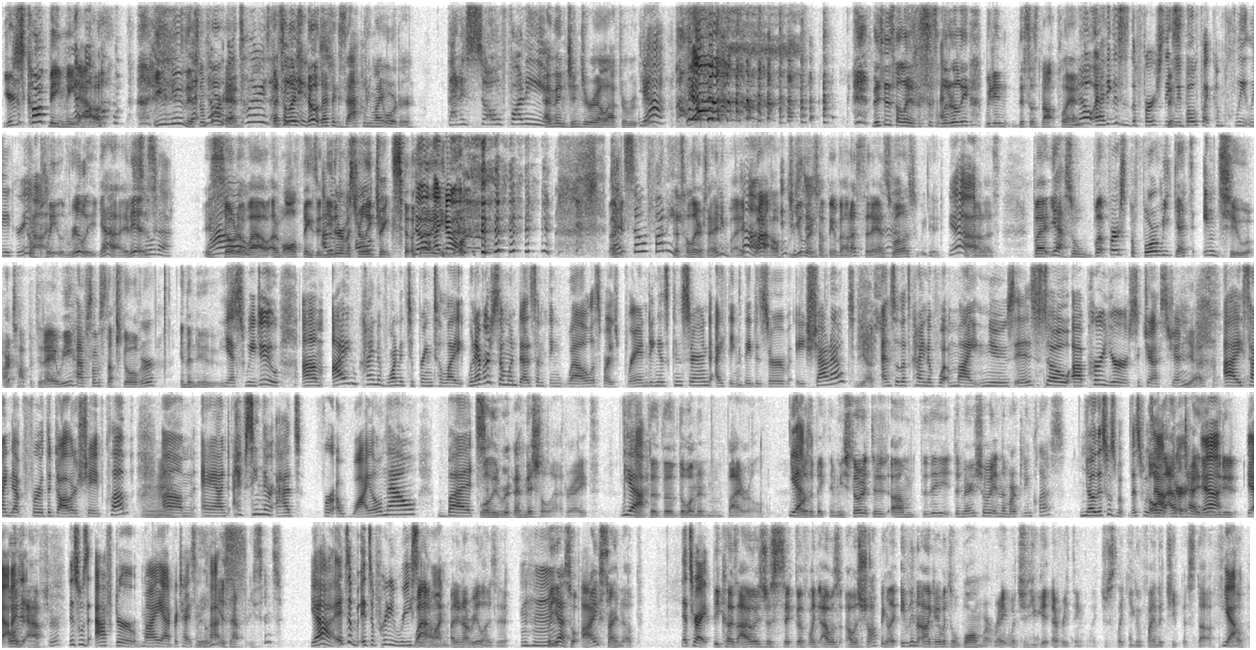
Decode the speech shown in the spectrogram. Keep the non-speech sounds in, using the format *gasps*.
You're just copying me *laughs* No. now. You knew this That- no, beforehand. that's hilarious. That's hilarious. No, that's exactly my order. That is so funny. And then ginger ale after root beer. yeah. *laughs* Yeah. *laughs* This is hilarious. This is literally we didn't. This was not planned. no, and I think this is the first thing This we both like completely agree completely. Really? Yeah, it on. is. Soda. It's Wow. soda. Wow. Out of all things, and Out neither of, us really all drink soda. No, I know. Either. Okay. That's so funny. That's hilarious. Anyway, Huh, wow, you learned something about us today as Yeah. well as we did Yeah. about us. But yeah, so but first, before we get into our topic today, we have some stuff to go over in the news. Yes, we do. Um, I kind of wanted to bring to light whenever someone does something well as far as branding is concerned, I think they deserve a shout out. Yes. And so that's kind of what my news is. So, uh, per your suggestion, Yes. I signed up for the Dollar Shave Club. Mm-hmm. Um, and I've seen their ads for a while now, but Well, the initial ad, right? yeah. The the, the one that went viral. Yeah. That was a big thing. We started. Did it, um did they did Mary show it in the marketing class? no, this was this was oh, after. advertising. Yeah. You did. Yeah. Oh, I it was did- after. this was after my advertising Really? class. Is that recent? Yeah, it's a it's a pretty recent wow, one. I did not realize it. Mm-hmm. But yeah, so I signed up That's right. because I was just sick of like I was I was shopping like even like I went to Walmart right, which you get everything like just like you can find the cheapest stuff. you Yeah. know?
